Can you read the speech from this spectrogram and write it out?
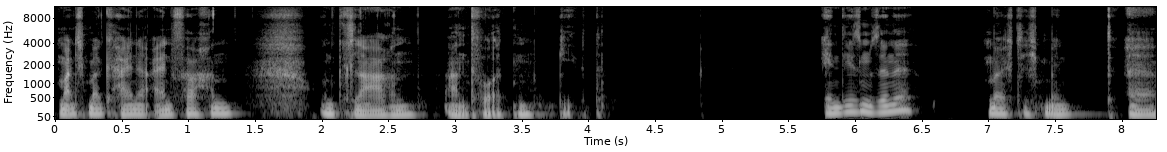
manchmal keine einfachen und klaren Antworten gibt. In diesem Sinne möchte ich mich äh,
